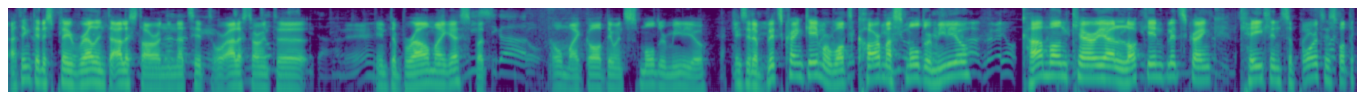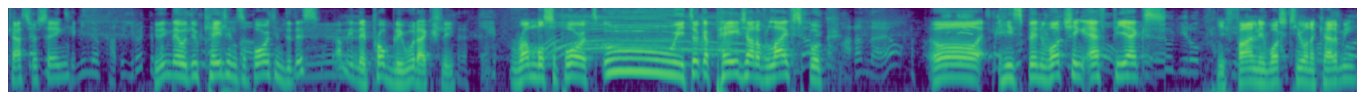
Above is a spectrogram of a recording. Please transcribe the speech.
I think they just play Rell into Alistar and then that's it. Or Alistar into into Braum, I guess. But oh my god, they went Smolder Milio. Is it a Blitzcrank game or what? Karma Smolder Milio? Come on, Keria, lock in Blitzcrank. Caitlyn support is what the caster's saying. You think they would do Caitlyn support into this? I mean, they probably would actually. Rumble support. Ooh, he took a page out of Life's book. Oh, he's been watching FPX. He finally watched T1 Academy.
